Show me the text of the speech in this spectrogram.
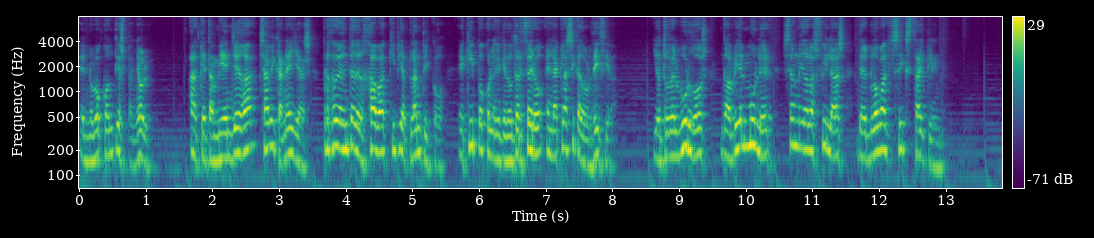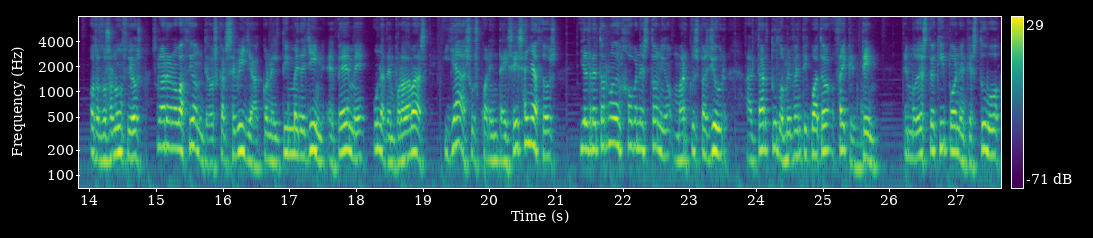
el nuevo Conti español al que también llega Xavi Canellas, procedente del Java Kipi Atlántico, equipo con el que quedó tercero en la clásica de Ordicia. Y otro del Burgos, Gabriel Müller, se ha unido a las filas del Global Six Cycling. Otros dos anuncios son la renovación de Oscar Sevilla con el Team Medellín EPM una temporada más y ya a sus 46 añazos, y el retorno del joven estonio Marcus Pajur al Tartu 2024 Cycling Team, el modesto equipo en el que estuvo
